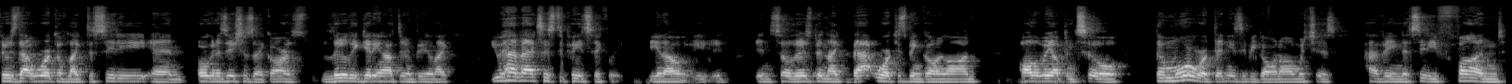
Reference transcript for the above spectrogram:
there's that work of like the city and organizations like ours literally getting out there and being like you have access to paid sick leave you know? It, and so there's been like that work has been going on all the way up until the more work that needs to be going on which is having the city fund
